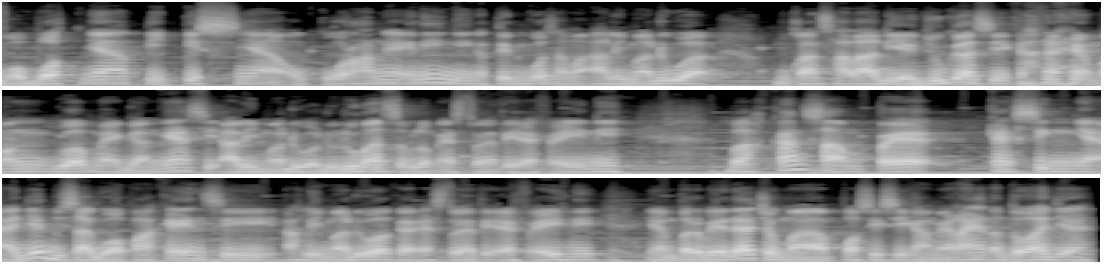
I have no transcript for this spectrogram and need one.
bobotnya, tipisnya, ukurannya, ini ngingetin gue sama A52. Bukan salah dia juga sih, karena emang gue megangnya si A52 duluan sebelum S20 FE ini. Bahkan sampai casingnya aja bisa gue pakein si A52 ke S20 FE ini. Yang berbeda cuma posisi kameranya tentu aja.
